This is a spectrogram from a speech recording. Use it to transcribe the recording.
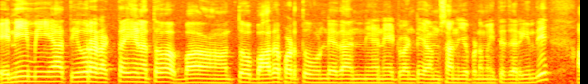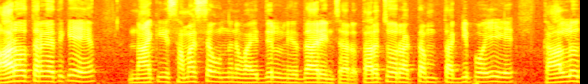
ఎనీమియా తీవ్ర రక్తహీనతో బా తో బాధపడుతూ ఉండేదాన్ని అనేటువంటి అంశాన్ని చెప్పడం అయితే జరిగింది. ఆరో తరగతికే నాకు ఈ సమస్య ఉందని వైద్యులు నిర్ధారించారు. తరచూ రక్తం తగ్గిపోయి కాళ్ళు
